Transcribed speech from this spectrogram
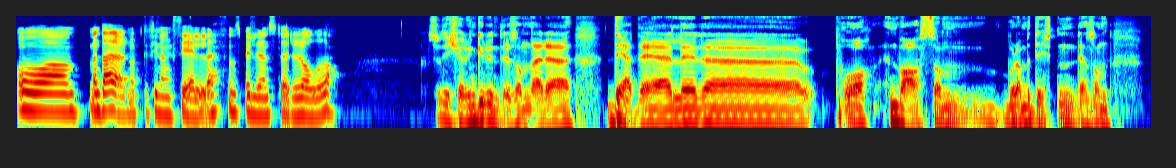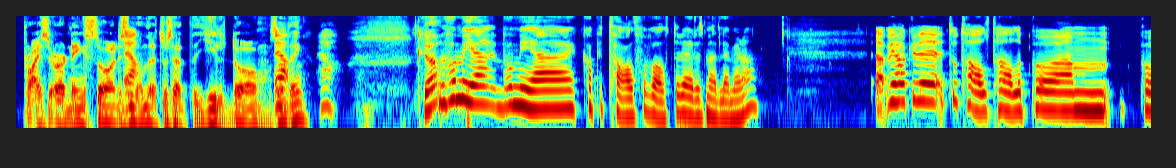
Og, men der er det nok det finansielle som spiller en større rolle, da. Så de kjører en grundigere sånn der DD eller uh, på enn hva som Hvordan bedriften en sånn price earnings og liksom Ja. sånn rett og slett yield og sånne Ja, ting. ja. Hvor mye, hvor mye kapital forvalter deres medlemmer, da? Ja, vi har ikke det totaltallet på, um, på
